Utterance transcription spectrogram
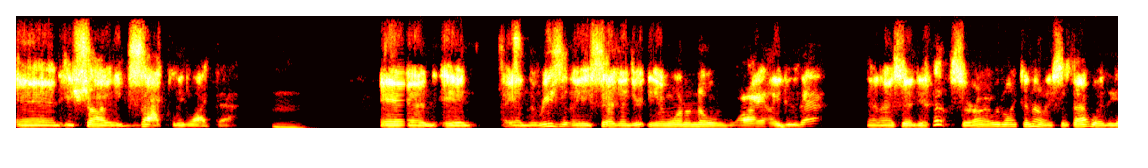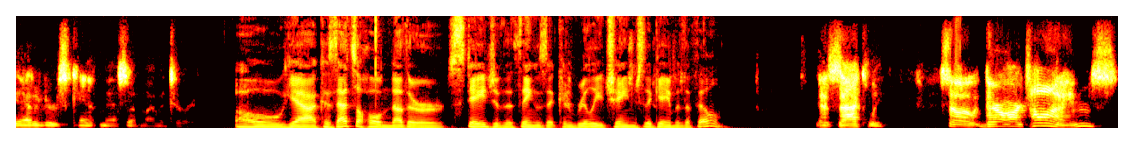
and he shot it exactly like that. Mm. And and and the reason he said, and you, you want to know why I do that? And I said, yeah, sir, I would like to know. He says that way the editors can't mess up my material. Oh yeah, because that's a whole nother stage of the things that can really change the game of the film. Exactly. So there are times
